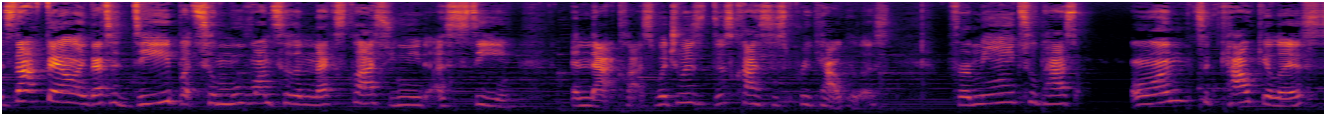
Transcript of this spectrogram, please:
It's not failing, that's a D, but to move on to the next class, you need a C in that class, which was, this class is pre-calculus. For me to pass on to calculus,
